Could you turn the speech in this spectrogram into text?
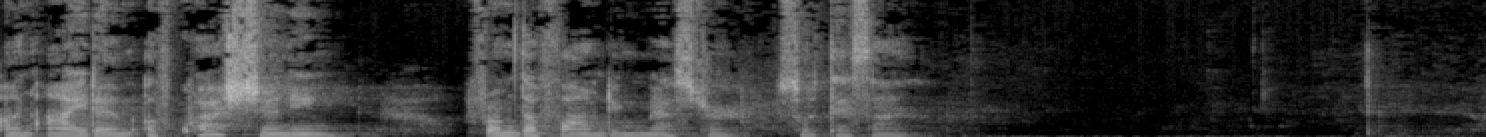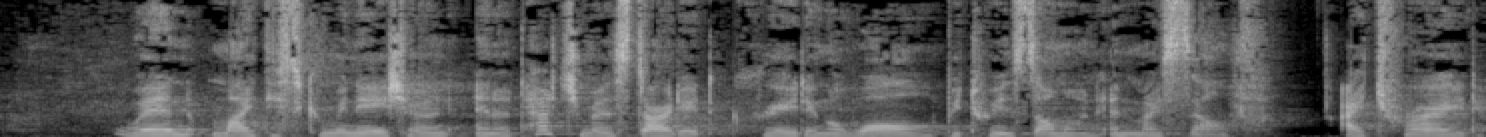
an item of questioning from the founding master, Sotaesan. When my discrimination and attachment started creating a wall between someone and myself, I tried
